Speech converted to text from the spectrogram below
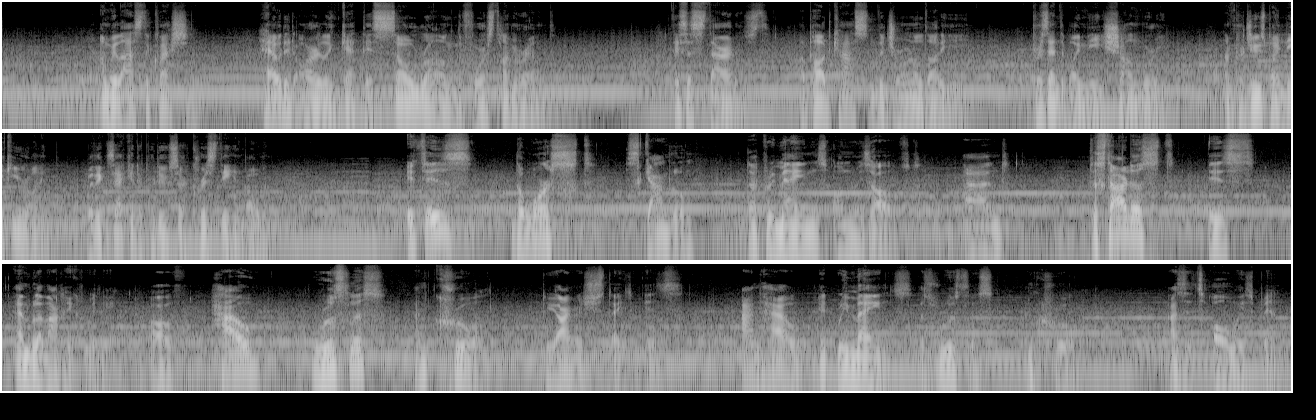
And we'll ask the question how did Ireland get this so wrong the first time around? This is Stardust, a podcast from the journal.ie, presented by me, Sean Murray, and produced by Nikki Ryan, with executive producer Christine Bohan. It is the worst scandal that remains unresolved. And the Stardust is emblematic, really, of how ruthless and cruel the Irish state is, and how it remains as ruthless and cruel as it's always been.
